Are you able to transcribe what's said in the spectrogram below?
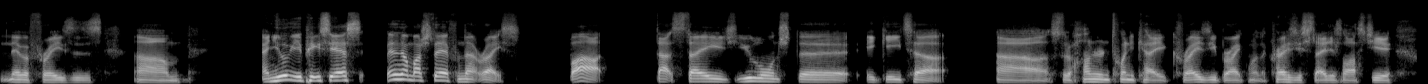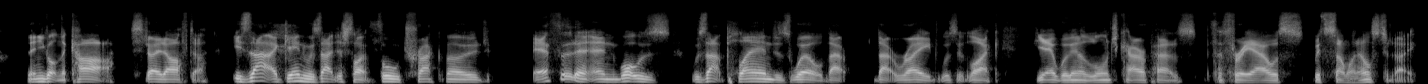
never freezes. Um, and you look at your PCS, there's not much there from that race, but that stage you launched the Igita uh, sort of 120k crazy break, one of the craziest stages last year. Then you got in the car straight after. Is that again? Was that just like full track mode effort? And, and what was was that planned as well? That that raid was it like yeah, we're going to launch Carapaz for three hours with someone else today.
